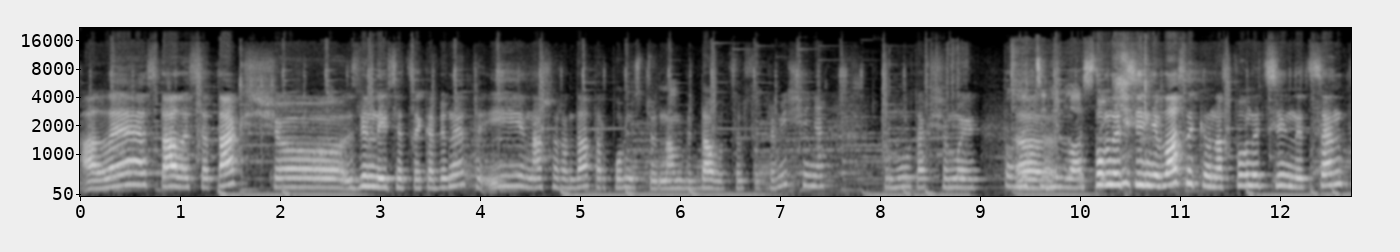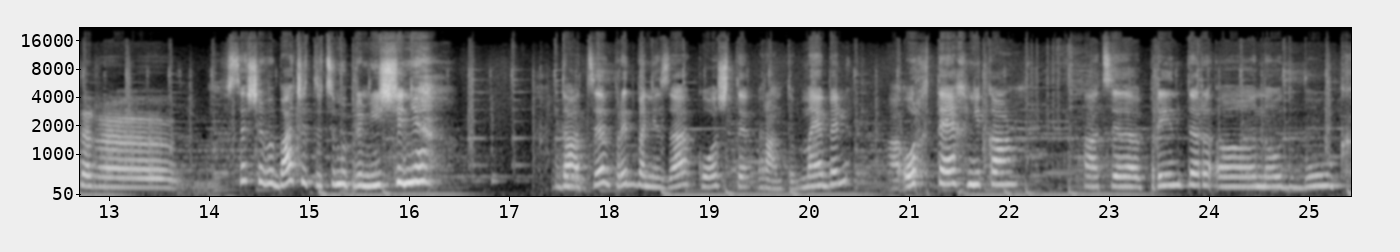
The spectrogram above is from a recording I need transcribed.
Але сталося так, що звільнився цей кабінет, і наш орендатор повністю нам віддав це все приміщення. Тому так що ми Повноцінні е, власники. повноцінні власники, у нас повноцінний центр. е, Все, що ви бачите в цьому приміщенні, да, це придбані за кошти гранту. Мебель, оргтехніка, це принтер, ноутбук,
